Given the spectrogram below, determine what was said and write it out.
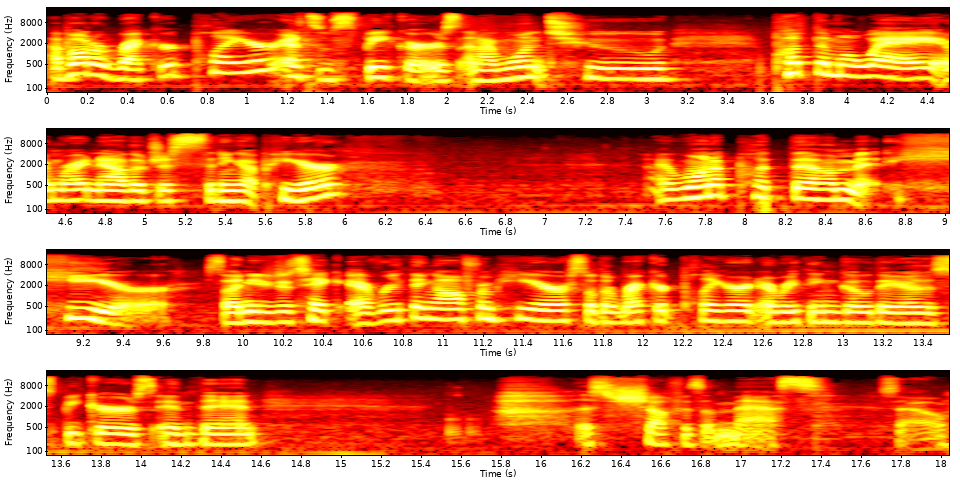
I bought a record player and some speakers and I want to put them away and right now they're just sitting up here I want to put them here. So I need to take everything off from here so the record player and everything go there, the speakers, and then this shelf is a mess. So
